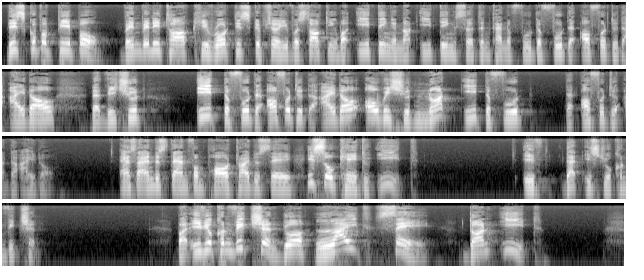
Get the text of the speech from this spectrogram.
This group of people, when, when he talked, he wrote this scripture, he was talking about eating and not eating certain kind of food, the food that offered to the idol, that we should eat the food that offered to the idol, or we should not eat the food that offered to the idol as I understand from Paul, try to say it's okay to eat if that is your conviction. But if your conviction, your light say, don't eat.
